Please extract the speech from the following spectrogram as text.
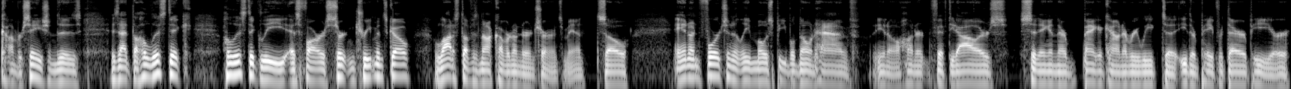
conversations is is that the holistic holistically as far as certain treatments go a lot of stuff is not covered under insurance man. So and unfortunately most people don't have you know $150 sitting in their bank account every week to either pay for therapy or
